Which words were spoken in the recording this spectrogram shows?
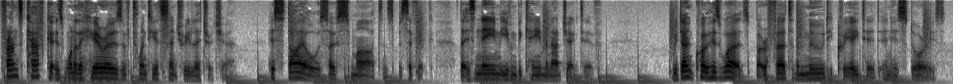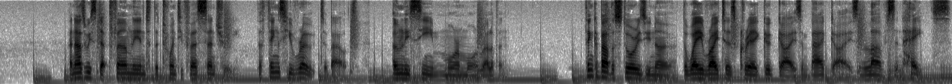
Franz Kafka is one of the heroes of 20th century literature. His style was so smart and specific that his name even became an adjective. We don't quote his words, but refer to the mood he created in his stories. And as we step firmly into the 21st century, the things he wrote about only seem more and more relevant. Think about the stories you know, the way writers create good guys and bad guys, and loves and hates.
